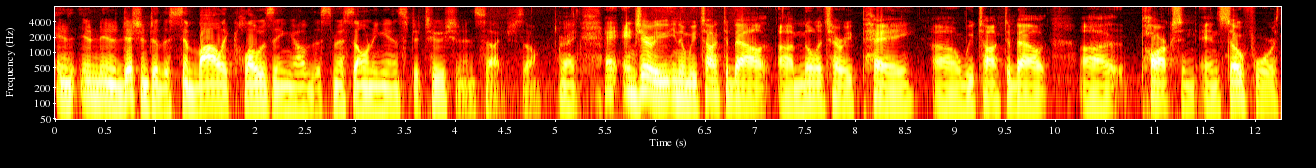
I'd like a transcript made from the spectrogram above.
in, in, in addition to the symbolic closing of the Smithsonian Institution and such. So, Right. And, and Jerry, you know, we talked about uh, military pay, uh, we talked about uh, parks and, and so forth,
